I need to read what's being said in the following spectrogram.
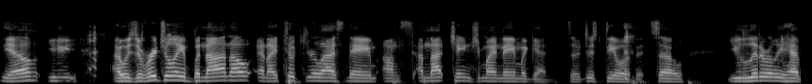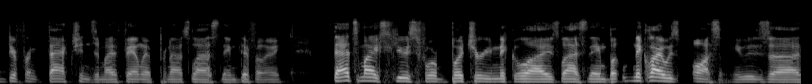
you know, you. I was originally a Bonanno, and I took your last name. I'm I'm not changing my name again. So just deal with it. So you literally have different factions in my family that pronounce last name differently. That's my excuse for butchering Nikolai's last name. But Nikolai was awesome. He was. Uh,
